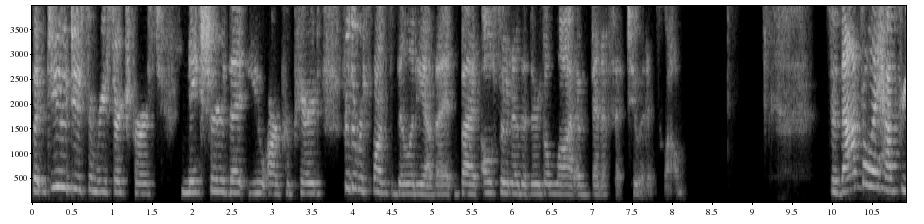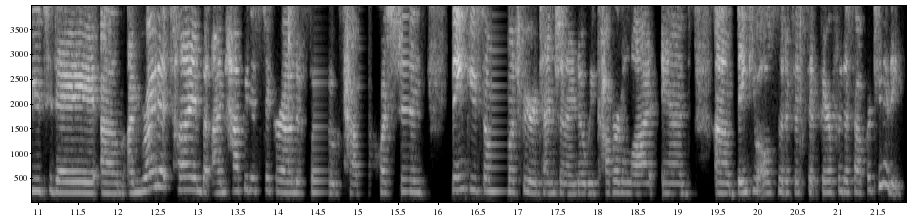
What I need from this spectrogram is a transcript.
but do do some research first. Make sure that you are prepared for the responsibility of it, but also know that there's a lot of benefit to it as well. So that's all I have for you today. Um, I'm right at time, but I'm happy to stick around if folks have questions. Thank you so much for your attention. I know we covered a lot and um, thank you also to Fix It Fair for this opportunity.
